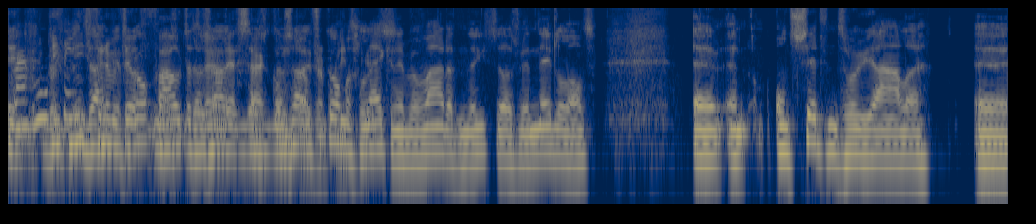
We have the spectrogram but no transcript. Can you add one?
op maar hoe niet, vind niet je- fundamenteel fout dat er een rechtszaak Dan komt zou je voorkomen gelijk hebben. We waren het niet, dat we in Nederland eh, een ontzettend royale eh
